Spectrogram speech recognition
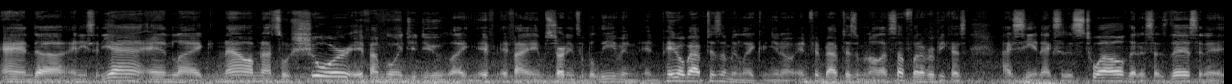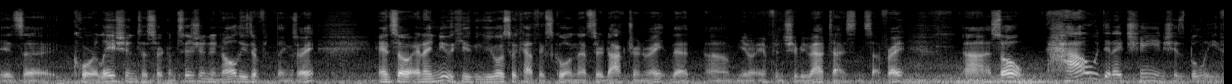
and uh, and he said yeah and like now i'm not so sure if i'm going to do like if, if i am starting to believe in, in pedo baptism and like you know infant baptism and all that stuff whatever because i see in exodus 12 that it says this and it, it's a correlation to circumcision and all these different things right and so and i knew he, he goes to a catholic school and that's their doctrine right? That um, you know infants should be baptized and stuff right? Uh, so how did i change his belief?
